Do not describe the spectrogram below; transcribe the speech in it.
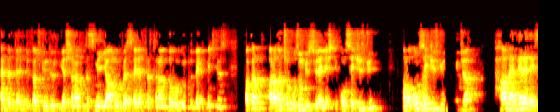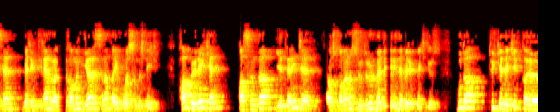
Elbette birkaç gündür yaşanan kısmi yağmur vesaire fırtınanın da olduğunu belirtmek istiyoruz. Fakat aradan çok uzun bir süre geçti. 18 gün. Ama 18 gün boyunca hala neredeyse belirtilen rakamın yarısına dahi ulaşılmış değil. Hal böyleyken aslında yeterince çalışmaların sürdürülmediğini de belirtmek istiyoruz. Bu da Türkiye'deki e,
